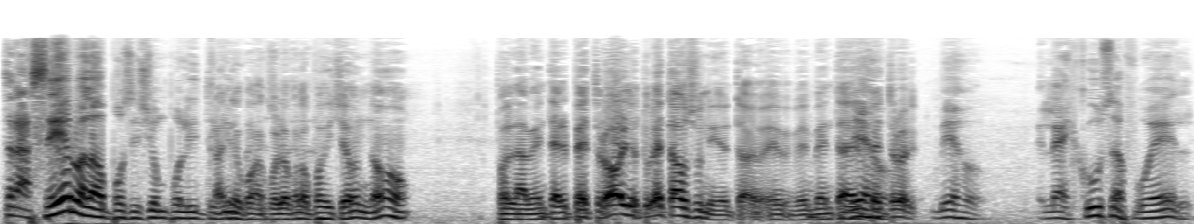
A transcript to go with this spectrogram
trasero a la oposición política. En con acuerdo con la oposición, no. Por la venta del petróleo. Tú le Estados Unidos, ta- eh, venta del Viejo, petróleo. viejo, la excusa fue el-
